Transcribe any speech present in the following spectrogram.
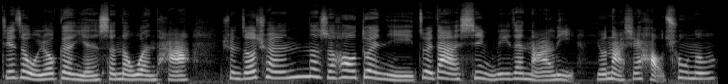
接着我又更延伸的问他：选择权那时候对你最大的吸引力在哪里？有哪些好处呢？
